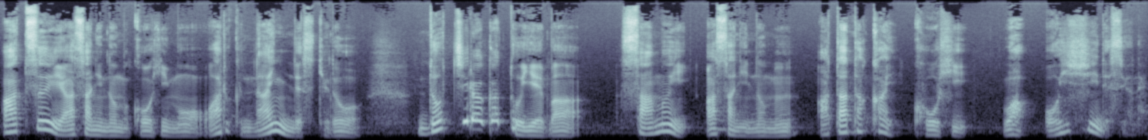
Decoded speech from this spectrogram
暑い朝に飲むコーヒーも悪くないんですけどどちらかといえば寒い朝に飲む温かいコーヒーは美味しいですよね。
